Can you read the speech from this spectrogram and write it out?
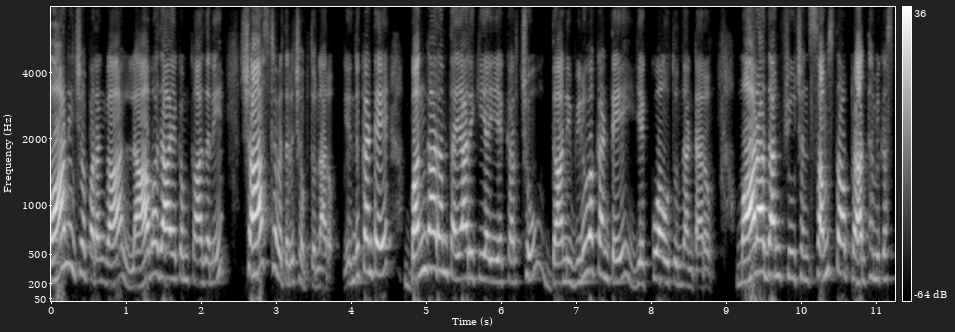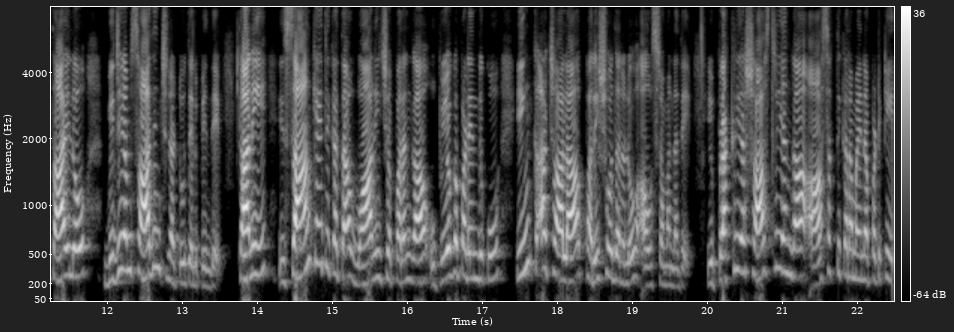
వాణిజ్యపరంగా లాభదాయకం కాదని శాస్త్రవేత్తలు చెబుతున్నారు. ఎందుకంటే బంగారం తయారీకి అయ్యే ఖర్చు దాని విలువ కంటే ఎక్కువ అవుతుందంటారు. మారాదాన్ ఫ్యూచన్ సంస్థ ప్రాథమిక స్థాయిలో విజయం సాధించినట్టు తెలిపింది. కానీ ఈ సాంకేతికత వాణిజ్యపరంగా ఉపయోగపడేందుకు ఇంకా చాలా పరిశోధనలు అవసరమన్నది. ఈ ప్రక్రియ శాస్త్రీయంగా ఆసక్తికరమైనప్పటికీ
